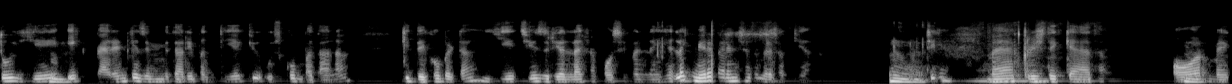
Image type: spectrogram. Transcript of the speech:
तो ये हम्म। एक पेरेंट की ज़िम्मेदारी बनती है कि उसको बताना कि देखो बेटा ये चीज़ रियल लाइफ में पॉसिबल नहीं है। लाइक मेरे पेरेंट्स ने तो मेरे साथ किया था। ठीक है? मैं क्रिश देख के आया था हम्म। और मेरे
